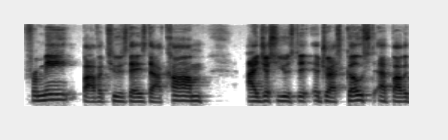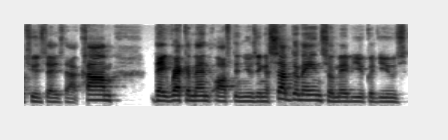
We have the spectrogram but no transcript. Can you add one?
For me, bavatuesdays.com I just used the address ghost at bavatuesdays.com. They recommend often using a subdomain. So maybe you could use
